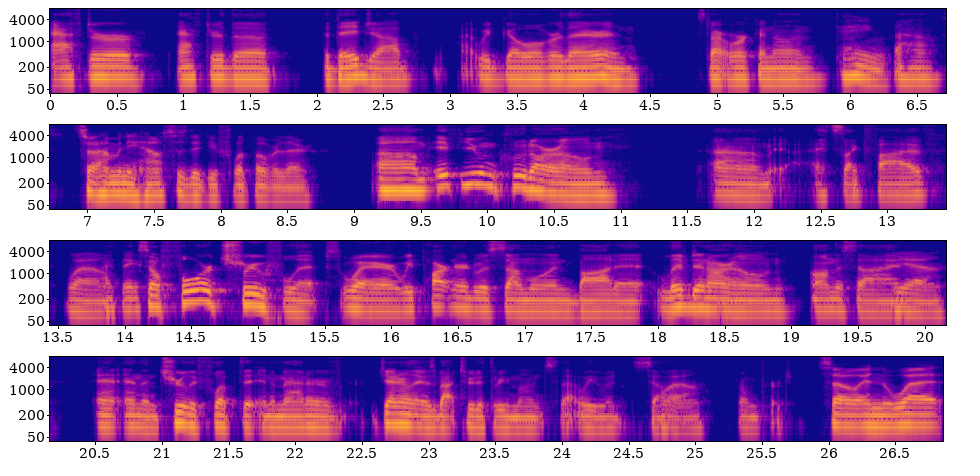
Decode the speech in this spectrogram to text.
after after the the day job, uh, we'd go over there and start working on Dang. the house. So how many houses did you flip over there? Um, if you include our own, um, it's like five, Wow. I think. So four true flips where we partnered with someone, bought it, lived in our own on the side, yeah. and, and then truly flipped it in a matter of generally it was about two to three months that we would sell Wow. from purchase. So and what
